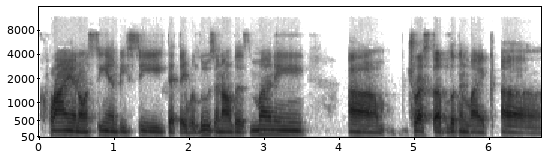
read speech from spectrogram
crying on CNBC that they were losing all this money, um, dressed up looking like uh,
